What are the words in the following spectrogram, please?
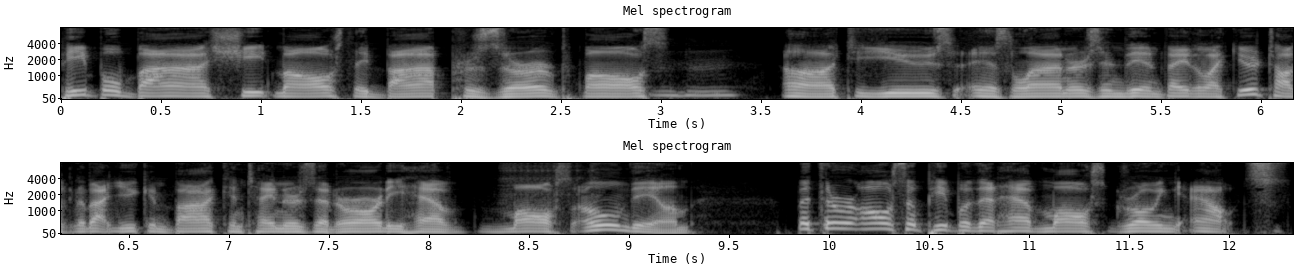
people buy sheet moss, they buy preserved moss uh, to use as liners. And then, Veda, like you're talking about, you can buy containers that already have moss on them. But there are also people that have moss growing out,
